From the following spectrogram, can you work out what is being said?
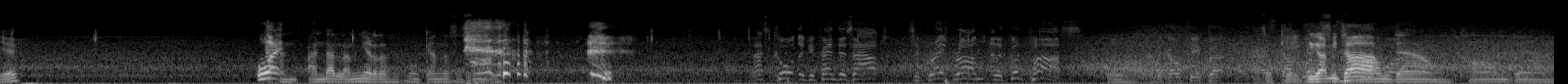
Yeah. What? An- Anda la mierda, ¿con qué andas haciendo? That's caught the defenders out. It's a great run and a good pass. Oh. And the goalkeeper has It's okay. done You got me well. top. Calm down. Calm down.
